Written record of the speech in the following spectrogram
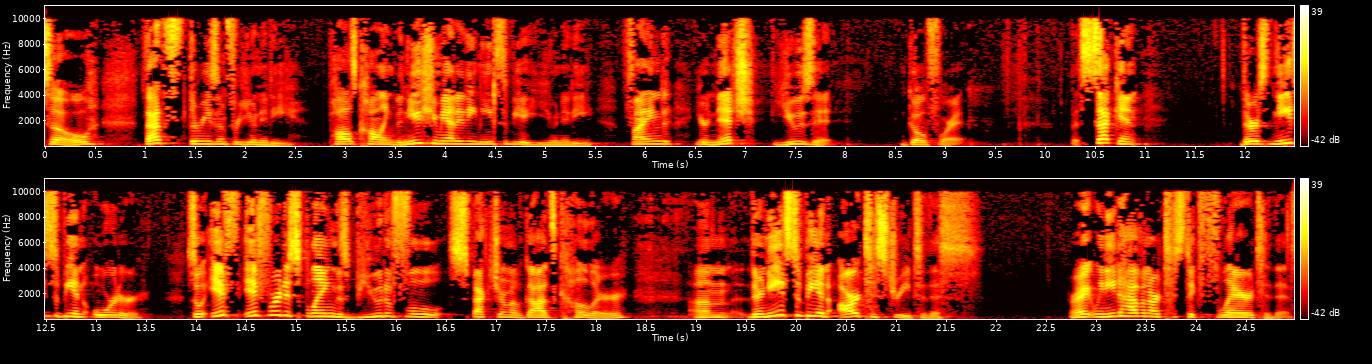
So that's the reason for unity. Paul's calling the new humanity needs to be a unity. Find your niche, use it, go for it. But second, there needs to be an order. So if if we're displaying this beautiful spectrum of God's color, um, there needs to be an artistry to this, right? We need to have an artistic flair to this.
